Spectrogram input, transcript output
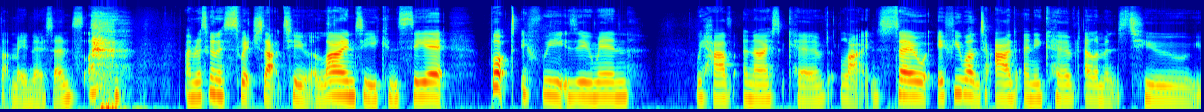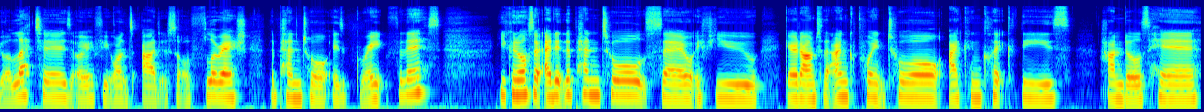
That made no sense. I'm just going to switch that to a line so you can see it. But if we zoom in, we have a nice curved line. So if you want to add any curved elements to your letters or if you want to add a sort of flourish, the pen tool is great for this. You can also edit the pen tool. So if you go down to the anchor point tool, I can click these handles here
